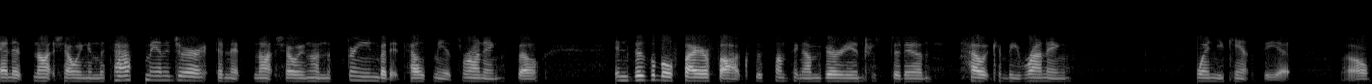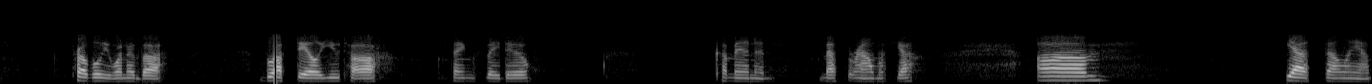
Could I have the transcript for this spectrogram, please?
And it's not showing in the task manager and it's not showing on the screen, but it tells me it's running. So, invisible Firefox is something I'm very interested in how it can be running when you can't see it. So, it's probably one of the Bluffdale, Utah things they do. Come in and mess around with you. Um, yes, Valium.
